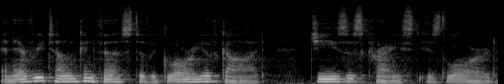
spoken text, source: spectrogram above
and every tongue confess to the glory of God, Jesus Christ is Lord.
